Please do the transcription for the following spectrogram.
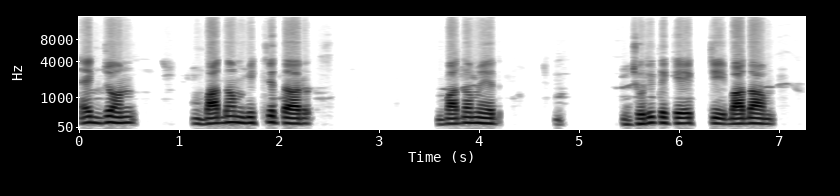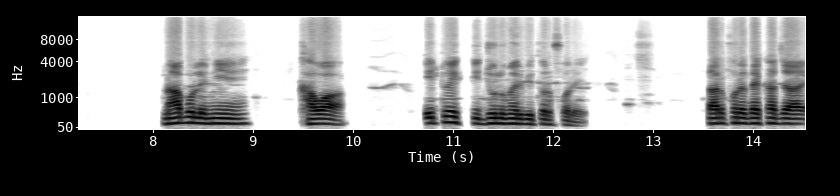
একজন বাদাম বিক্রেতার বাদামের ঝুড়ি থেকে একটি বাদাম না বলে নিয়ে খাওয়া, এটা একটি জুলুমের ভিতর পড়ে। তারপরে দেখা যায়,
